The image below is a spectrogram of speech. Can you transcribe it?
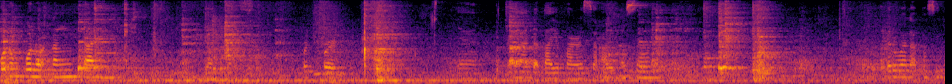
Punong-puno ng kanin. Pork-pork. Yan. Handa tayo para sa almusal. Pero wala pa sila.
